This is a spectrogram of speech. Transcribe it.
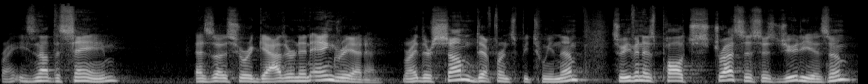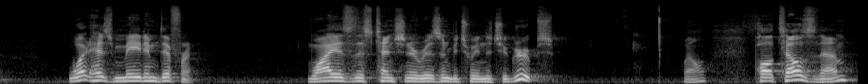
right, he's not the same as those who are gathered and angry at him, right? There's some difference between them. So even as Paul stresses his Judaism, what has made him different? Why has this tension arisen between the two groups? Well, Paul tells them,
